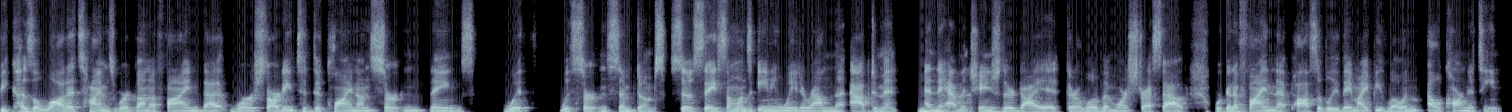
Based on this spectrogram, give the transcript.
Because a lot of times we're going to find that we're starting to decline on certain things with with certain symptoms. So, say someone's gaining weight around the abdomen mm-hmm. and they mm-hmm. haven't changed their diet, they're a little bit more stressed out. We're going to find that possibly they might be low in L carnitine,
